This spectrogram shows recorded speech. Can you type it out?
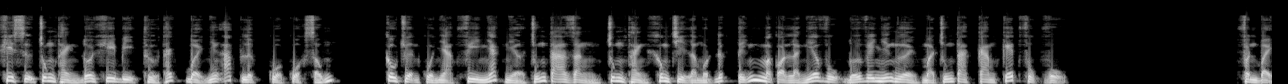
khi sự trung thành đôi khi bị thử thách bởi những áp lực của cuộc sống, câu chuyện của Nhạc Phi nhắc nhở chúng ta rằng trung thành không chỉ là một đức tính mà còn là nghĩa vụ đối với những người mà chúng ta cam kết phục vụ. Phần 7.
